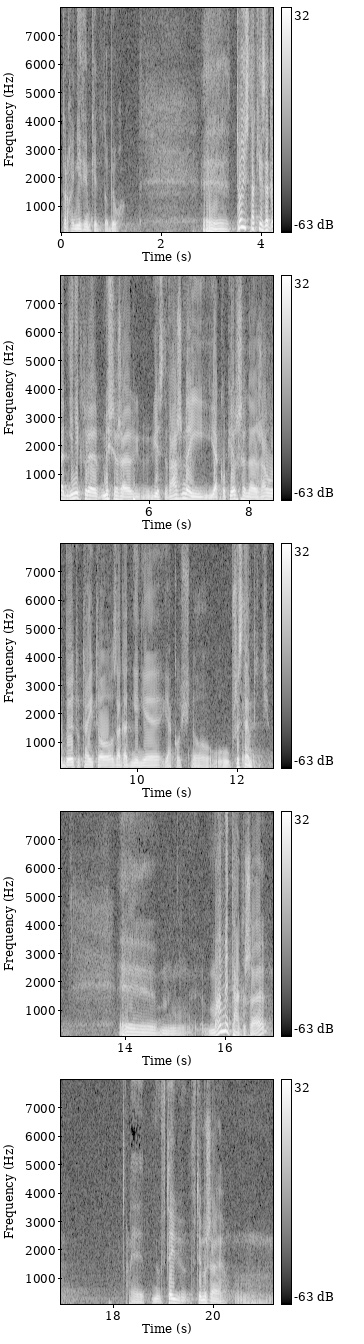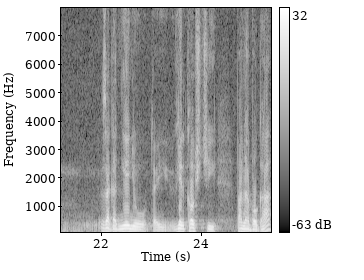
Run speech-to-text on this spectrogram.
trochę nie wiem, kiedy to było. E, to jest takie zagadnienie, które myślę, że jest ważne i jako pierwsze należałoby tutaj to zagadnienie jakoś no, przystępnić. E, mamy także e, w, tej, w tymże mm, zagadnieniu tej wielkości Pana Boga,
